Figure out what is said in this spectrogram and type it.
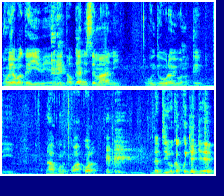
Niho yabaga yibereye ndabwira ni semani ubundi wowe urabibona ute? Uti nta kuntu twakora. Ndabyibuka ko icyo gihe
